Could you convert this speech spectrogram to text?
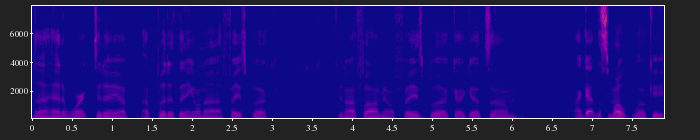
that I had at work today. I I put a thing on uh Facebook. If you're not following me on Facebook, I got some. I got the smoke, low key.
